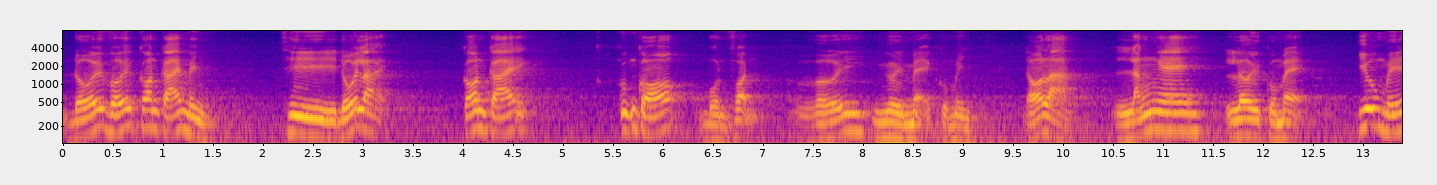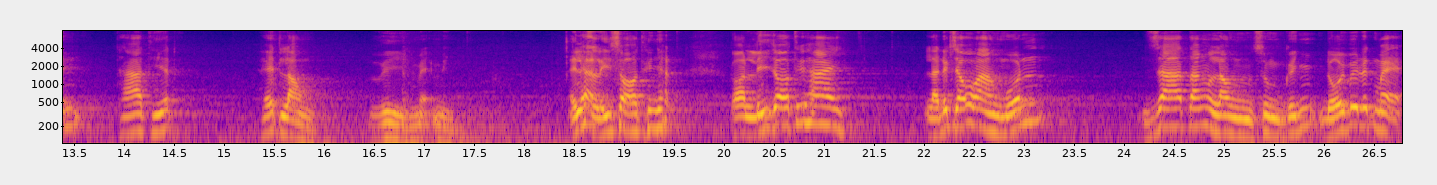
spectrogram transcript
đối với con cái mình. Thì đối lại, con cái cũng có bổn phận với người mẹ của mình. Đó là lắng nghe lời của mẹ, yêu mến, tha thiết, hết lòng vì mẹ mình. Đấy là lý do thứ nhất. Còn lý do thứ hai là đức giáo hoàng muốn gia tăng lòng sùng kính đối với đức mẹ,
